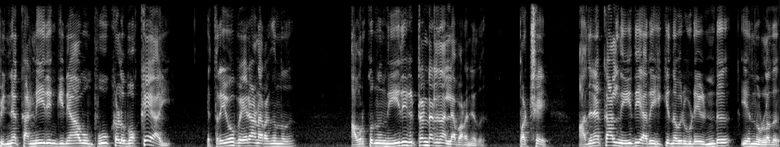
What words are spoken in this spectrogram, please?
പിന്നെ കണ്ണീരും കിനാവും പൂക്കളും ഒക്കെയായി. എത്രയോ പേരാണ് ഇറങ്ങുന്നത്. അവർക്കൊന്നും നീതി കിട്ടണ്ടെന്നല്ല പറഞ്ഞത്. പക്ഷേ അതിനേക്കാൾ നീതി അർഹിക്കുന്നവരിവിടെ ഉണ്ട് എന്നുള്ളത്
